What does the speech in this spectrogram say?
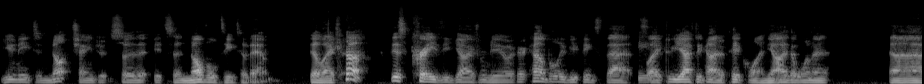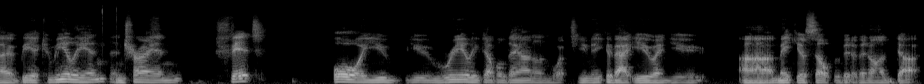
you need to not change it so that it's a novelty to them. They're like, huh, this crazy guy from New York, I can't believe he thinks that. It's like you have to kind of pick one. You either want to uh, be a chameleon and try and fit, or you you really double down on what's unique about you and you uh, make yourself a bit of an odd duck.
